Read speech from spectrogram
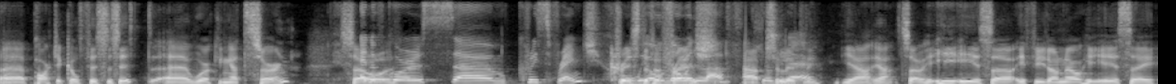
a particle physicist uh, working at CERN. So and of course, um, Chris French, who Christopher we all French, know and love. Absolutely, yeah, yeah. So he, he is, uh, if you don't know, he is a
